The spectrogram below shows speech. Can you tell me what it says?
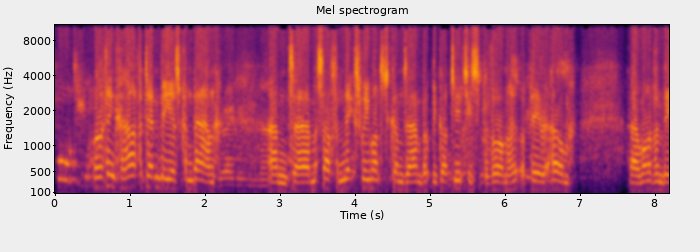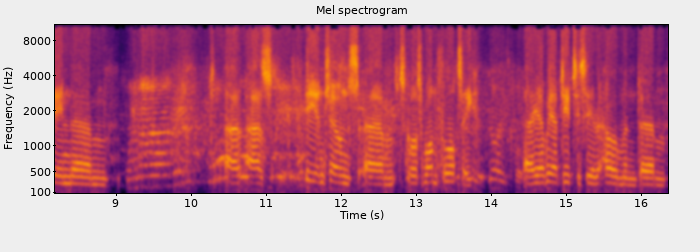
41. Well, I think half of Denbigh has come down. And uh, myself and Nix, we wanted to come down, but we've got duties to perform up here at home. Uh, one of them being um, uh, as Ian Jones um, scores 140. Uh, yeah, we have duties here at home, and, um,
